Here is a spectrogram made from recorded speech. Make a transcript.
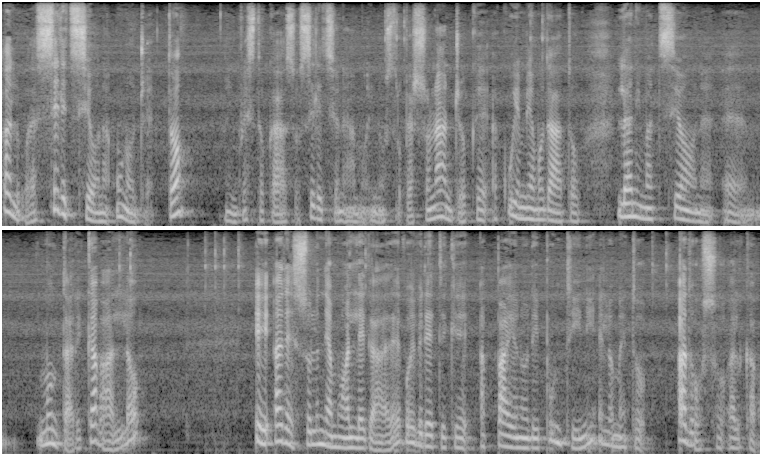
Allora seleziona un oggetto in questo caso selezioniamo il nostro personaggio che, a cui abbiamo dato l'animazione eh, montare cavallo. E adesso lo andiamo a legare. Voi vedete che appaiono dei puntini e lo metto addosso al cavallo.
